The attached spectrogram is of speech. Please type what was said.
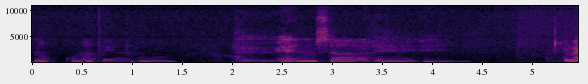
nukkumatin luo, höyhen saareen. Hyvä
